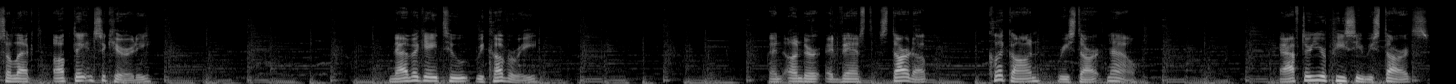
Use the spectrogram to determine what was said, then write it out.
Select Update and Security. Navigate to Recovery and under Advanced Startup, click on Restart Now. After your PC restarts,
